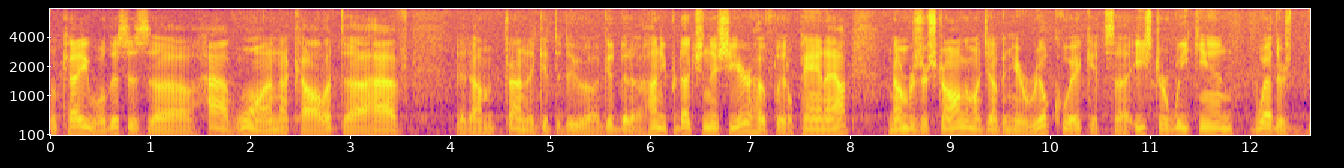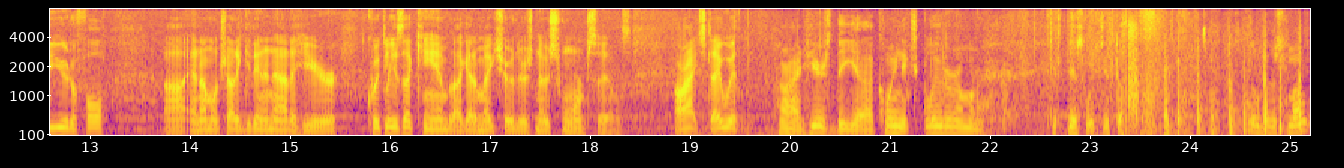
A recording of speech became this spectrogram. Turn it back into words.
Okay, well this is uh, hive one, I call it. Uh, hive that I'm trying to get to do a good bit of honey production this year. Hopefully it'll pan out. Numbers are strong. I'm gonna jump in here real quick. It's uh, Easter weekend. Weather's beautiful. Uh, and I'm gonna try to get in and out of here as quickly as I can, but I gotta make sure there's no swarm cells. All right, stay with me. All right, here's the uh, queen excluder. I'm gonna hit this with just a little bit of smoke.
